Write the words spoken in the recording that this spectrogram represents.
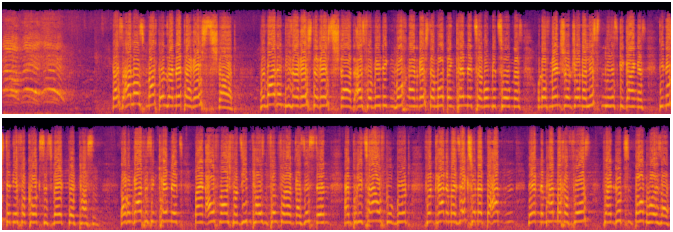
RWE! Das alles macht unser netter Rechtsstaat. Wo war denn dieser rechte Rechtsstaat, als vor wenigen Wochen ein rechter Mob in Chemnitz herumgezogen ist und auf Menschen und Journalisten losgegangen ist, die nicht in ihr verkorkstes Weltbild passen? Warum gab es in Chemnitz bei einem Aufmarsch von 7500 Rassistinnen ein Polizeiaufgebot von gerade mal 600 Beamten, während im Hambacher Forst für ein Dutzend Baumhäuser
